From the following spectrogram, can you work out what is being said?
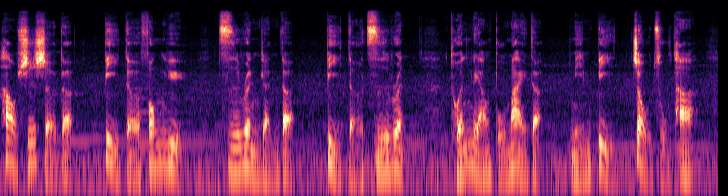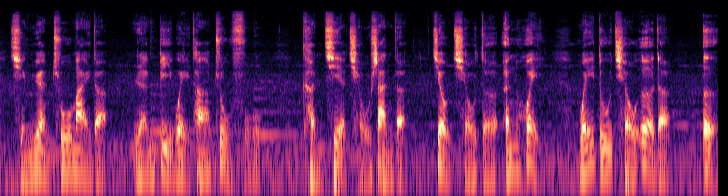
好施舍的必得丰裕，滋润人的必得滋润，囤粮不卖的民必咒诅他，情愿出卖的人必为他祝福，恳切求善的就求得恩惠，唯独求恶的恶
